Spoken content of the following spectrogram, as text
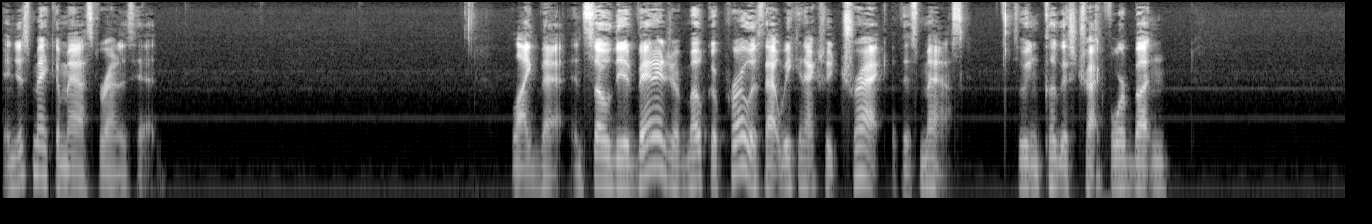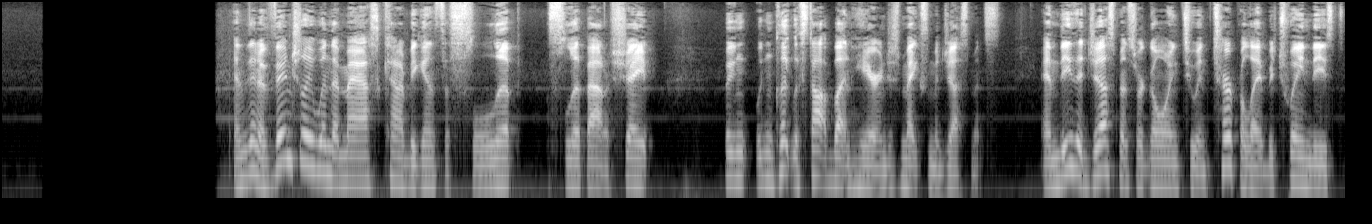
and just make a mask around his head. Like that. And so the advantage of Mocha Pro is that we can actually track this mask. So we can click this track forward button. And then eventually when the mask kind of begins to slip, slip out of shape, we can, we can click the stop button here and just make some adjustments. And these adjustments are going to interpolate between these,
